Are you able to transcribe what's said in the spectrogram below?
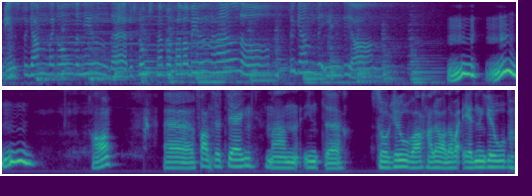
Minns du gamla Golden Hill där du slogs med Buffalo Bill? Hallå, du gamle indian. Mm, mm, mm. Ja. Eh, fanns ett gäng, men inte så grova. Eller ja, det var en grov.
